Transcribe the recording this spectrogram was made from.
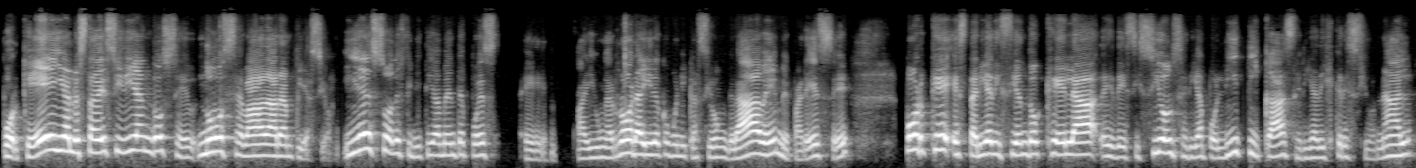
porque ella lo está decidiendo, no se va a dar ampliación. Y eso definitivamente pues eh, hay un error ahí de comunicación grave, me parece, porque estaría diciendo que la eh, decisión sería política, sería discrecional,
